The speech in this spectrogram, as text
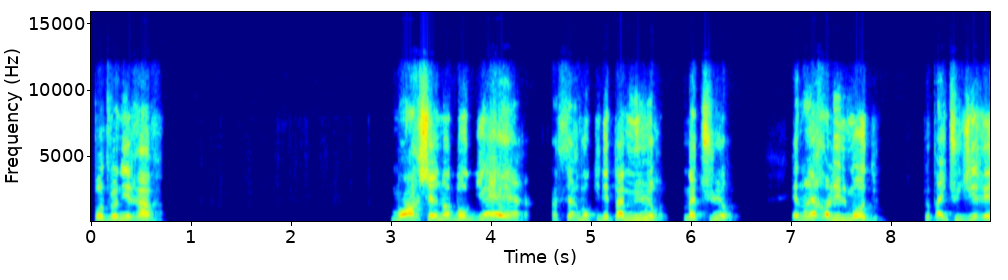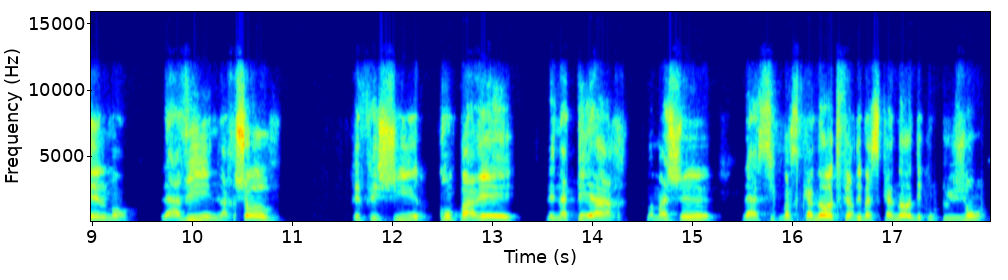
pour devenir Rav. Moi, chez guerre, un cerveau qui n'est pas mûr, mature, et nous, il mode. Ne peut pas étudier réellement la vine, l'archov, réfléchir, comparer, les natéar, euh, la mascanote, faire des mascanotes, des conclusions.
